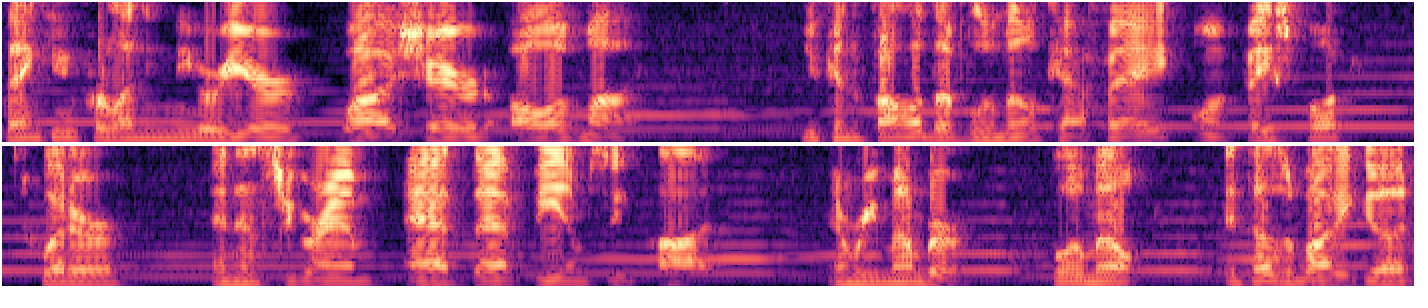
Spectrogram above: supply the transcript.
Thank you for lending me your ear while I shared all of mine. You can follow the Blue Milk Cafe on Facebook, Twitter, and Instagram at that BMC Pod. And remember, blue milk, it does a body good.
